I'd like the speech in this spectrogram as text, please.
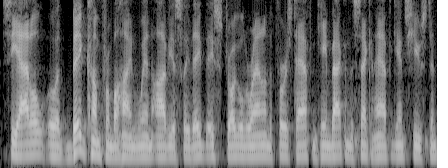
Seattle with big come from behind win. Obviously, they they struggled around in the first half and came back in the second half against Houston.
